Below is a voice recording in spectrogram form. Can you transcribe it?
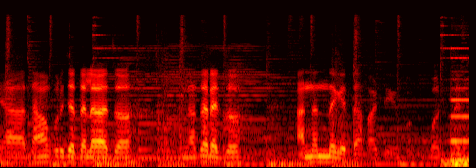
या धामापूरच्या तलावाचं नजाऱ्याचं आनंद घेता पाठी बसला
